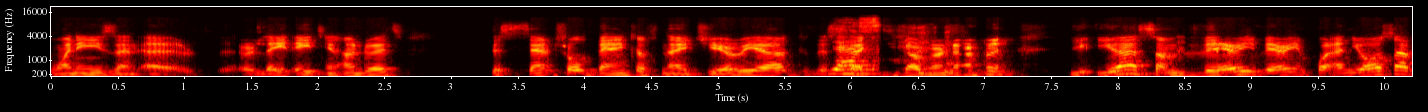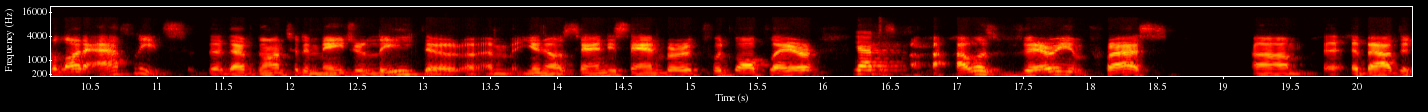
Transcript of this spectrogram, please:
20s and uh, or late 1800s, the Central Bank of Nigeria, the yes. second governor. you, you have some very, very important, and you also have a lot of athletes that, that have gone to the major league. There, uh, um, you know, Sandy Sandberg, football player. Yep. I, I was very impressed um, about the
